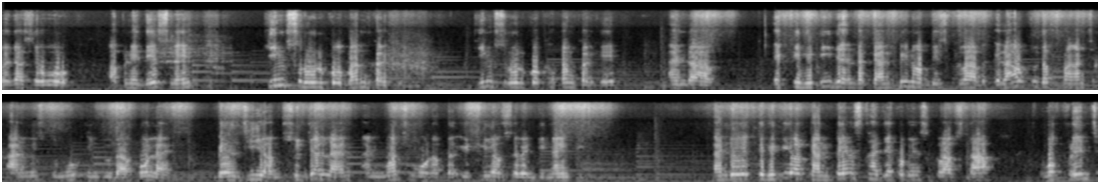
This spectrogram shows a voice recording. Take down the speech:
वजह से वो अपने देश में किंग्स रूल को बंद करके किंग्स रूल को खत्म करके and the activities and the campaign of this club allow to the French armies to move into the Holland Belgium Switzerland and much more of the Italy of 1790 and जो एक्टिविटी और कैंपेन्स था जेकोबिन्स क्लब्स का वो फ्रेंच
